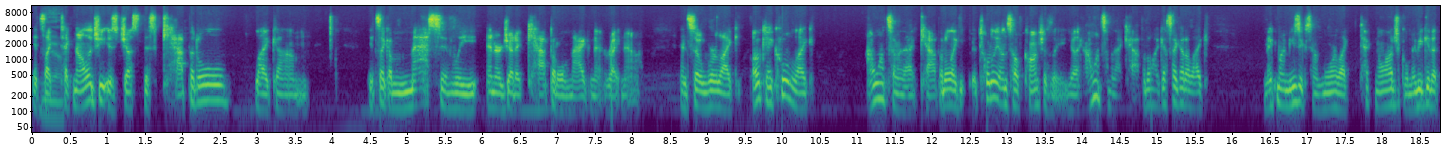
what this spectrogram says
It's like Yeah. technology is just this capital, like um, it's like a massively energetic capital magnet right now, and so we're like, okay, cool, like. I want some of that capital, like totally unself consciously. You're like, I want some of that capital. I guess I gotta like make my music sound more like technological maybe get a,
